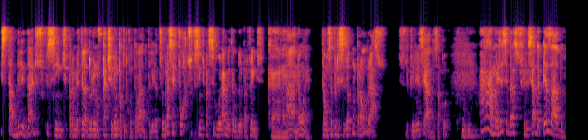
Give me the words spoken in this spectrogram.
estabilidade suficiente pra metralhadora não ficar tirando pra tudo quanto é lado, tá ligado? Seu braço é forte o suficiente pra segurar a metralhadora pra frente? Caraca. Ah, não é. Então você precisa comprar um braço diferenciado, sacou? Uhum. Ah, mas esse braço diferenciado é pesado.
